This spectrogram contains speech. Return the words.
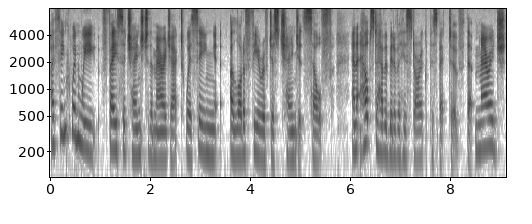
I think when we face a change to the Marriage Act, we're seeing a lot of fear of just change itself. And it helps to have a bit of a historic perspective that marriage,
